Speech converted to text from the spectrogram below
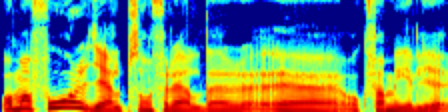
Om man får hjälp som förälder eh, och familj,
